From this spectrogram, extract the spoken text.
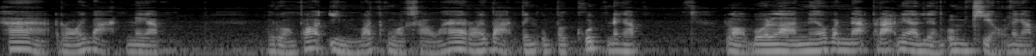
500 บาทนะครับ หลวงพ่ออิ่มวัดหัวเขา 500 บาทเป็นอุปคุตนะครับ หล่อโบราณเนื้อวันณะพระเนี่ยเหลืองอมเขียวนะครับ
